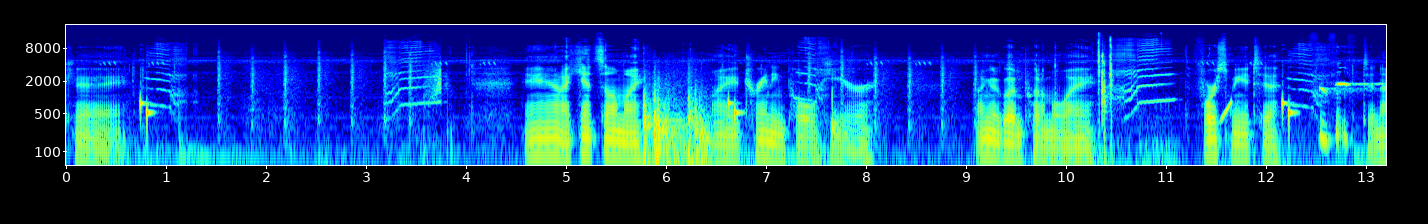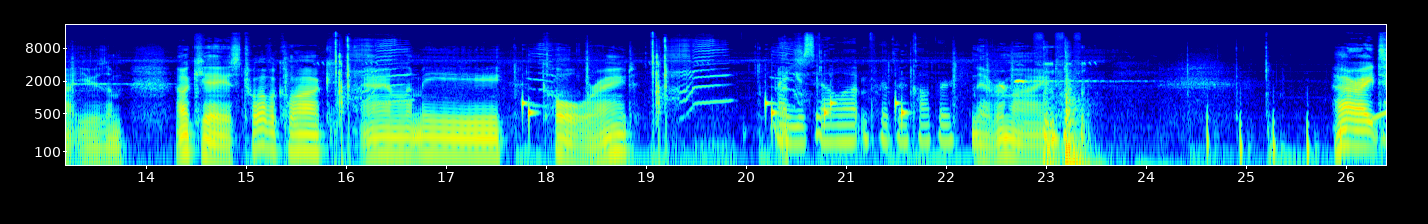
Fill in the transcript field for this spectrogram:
Okay. And I can't sell my my training pole here. I'm gonna go ahead and put them away. Force me to to not use them. Okay, it's 12 o'clock, and let me coal, right? I used it all up for the copper. Never mind. All right,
